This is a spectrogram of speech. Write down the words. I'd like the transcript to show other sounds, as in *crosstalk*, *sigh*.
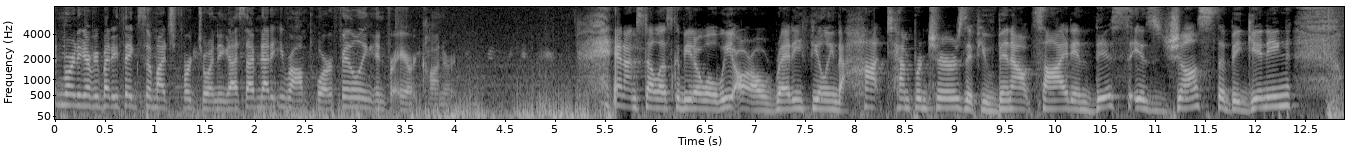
Good morning, everybody. Thanks so much for joining us. I'm Neda Iranpour, filling in for Eric Connor. And I'm Stella Escobedo. Well, we are already feeling the hot temperatures if you've been outside, and this is just the beginning.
